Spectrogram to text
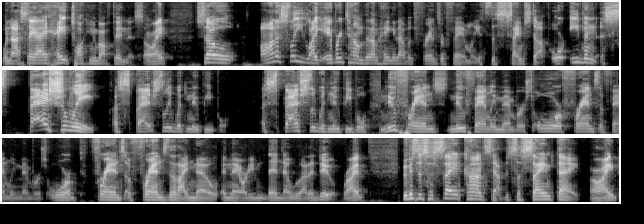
when I say I hate talking about fitness. All right. So honestly, like every time that I'm hanging out with friends or family, it's the same stuff, or even especially especially with new people, especially with new people, new friends, new family members, or friends of family members, or friends of friends that I know and they already they know what to do, right? Because it's the same concept. It's the same thing. All right.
